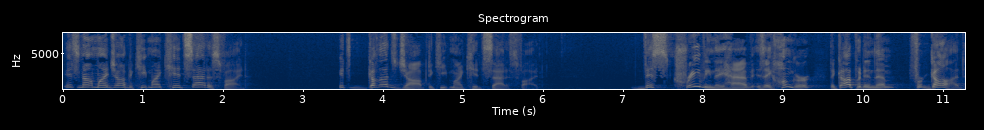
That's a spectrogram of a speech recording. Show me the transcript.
It's not my job to keep my kids satisfied. It's God's job to keep my kids satisfied. This craving they have is a hunger that God put in them for God.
